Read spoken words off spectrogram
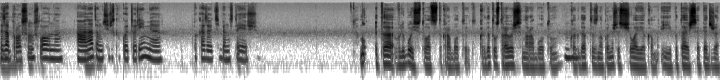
запросам условно, а она там через какое-то время показывает себя настоящую. Ну, это в любой ситуации так работает. Когда ты устраиваешься на работу, Мгм. когда ты знакомишься с человеком и пытаешься, опять же,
